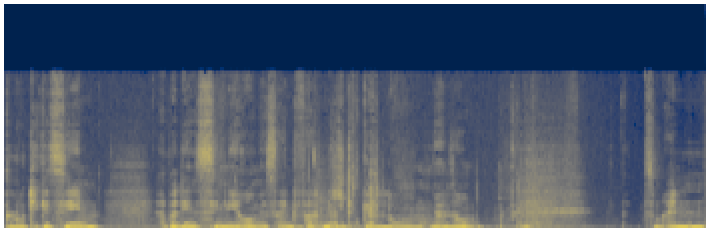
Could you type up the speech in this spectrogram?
blutige Szenen. Aber die Inszenierung ist einfach nicht gelungen. Also zum einen,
